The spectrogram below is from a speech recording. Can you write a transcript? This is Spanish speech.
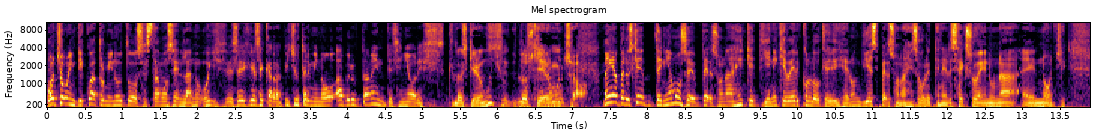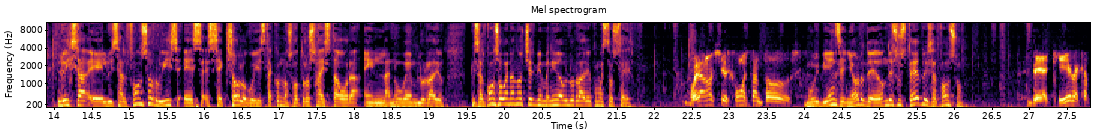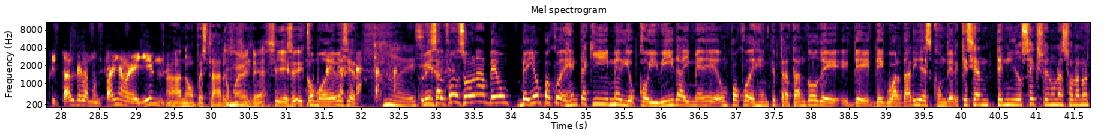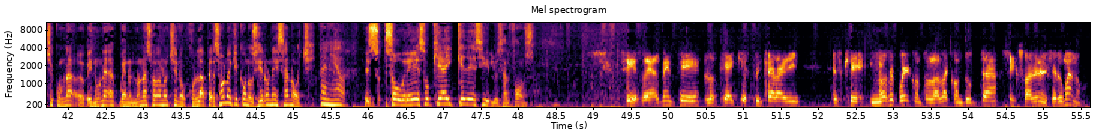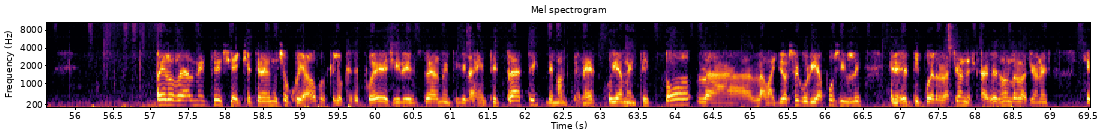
8.24 minutos, estamos en la... nu- Uy, ese, ese carrapicho terminó abruptamente, señores. Los quiero mucho. Los, quiero mucho. Venga, pero es que teníamos eh, personaje que tiene que ver con lo que dijeron 10 personajes sobre tener sexo en una eh, noche. Luis, eh, Luis Alfonso Ruiz es sexólogo y está con nosotros a esta hora en la nube en Blue Radio. Luis Alfonso, buenas noches, bienvenido a Blue Radio, ¿cómo está usted? Buenas noches, ¿cómo están todos? Muy bien, señor. ¿De dónde es usted, Luis Alfonso? De aquí, de la capital de la montaña, Medellín. Ah, no, pues claro. Como debe Sí, ser. Sí, eso, como debe ser. Luis Alfonso, ahora veo, veía un poco de gente aquí medio cohibida y medio, un poco de gente tratando de, de- de guardar y de esconder que se han tenido sexo en una sola noche con una, en una, bueno, en una sola noche no, con la persona que conocieron esa noche. Planeado. Es- sobre eso, ¿qué hay que decir, Luis Alfonso? Sí, realmente lo que hay que explicar ahí es que no se puede controlar la conducta sexual en el ser humano. Pero realmente sí hay que tener mucho cuidado porque lo que se puede decir es realmente que la gente trate de mantener, obviamente, toda la, la mayor seguridad posible en ese tipo de relaciones, que a veces son relaciones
